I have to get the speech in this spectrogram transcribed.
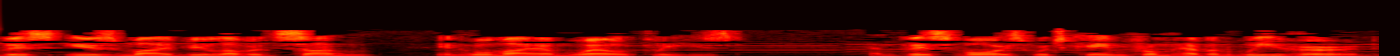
This is my beloved Son, in whom I am well pleased. And this voice which came from heaven we heard,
